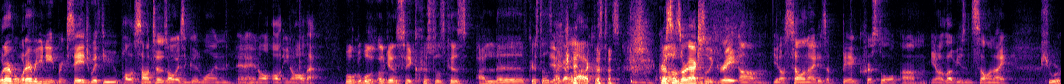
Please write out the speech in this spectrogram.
whatever whatever you need. Bring sage with you. Palo Santo is always a good one, and, and all, all, you know all that. We'll, we'll again say crystals because I love crystals. Yeah. I got a lot of crystals. crystals um, are actually great. Um, you know, selenite is a big crystal. Um, you know, I love using selenite. Pure.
